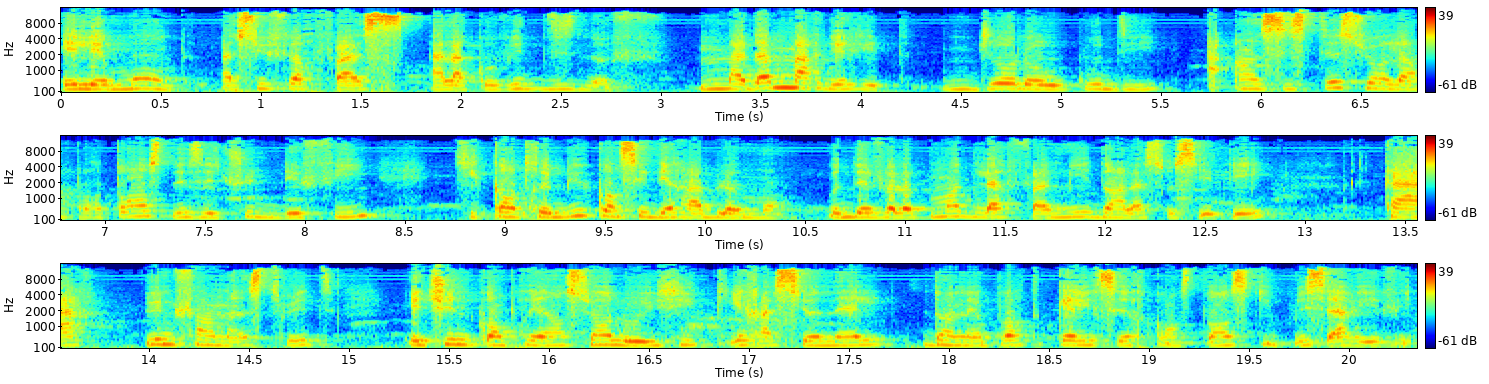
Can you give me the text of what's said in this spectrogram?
et le monde a su faire face à la Covid-19. Madame Marguerite Njolo a insisté sur l'importance des études des filles qui contribuent considérablement au développement de la famille dans la société, car une femme instruite est une compréhension logique et rationnelle dans n'importe quelle circonstance qui puisse arriver.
